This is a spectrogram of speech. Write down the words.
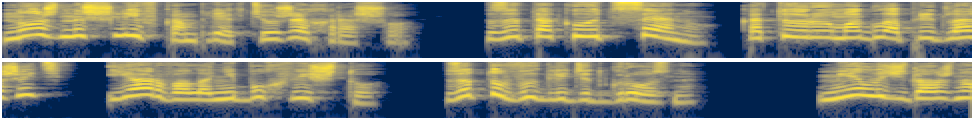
Ножны шли в комплекте уже хорошо. За такую цену, которую могла предложить, я рвала не бог весь что. Зато выглядит грозно. Мелочь должно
